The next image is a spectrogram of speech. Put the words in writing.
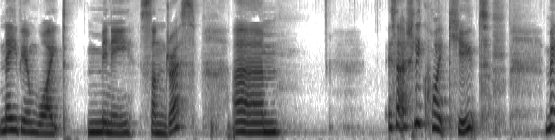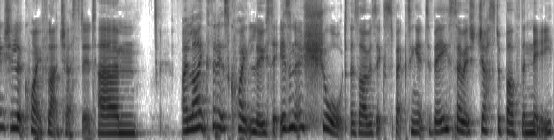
navy and white mini sundress. Um, it's actually quite cute. Makes you look quite flat chested. Um, I like that it's quite loose. It isn't as short as I was expecting it to be, so it's just above the knee.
